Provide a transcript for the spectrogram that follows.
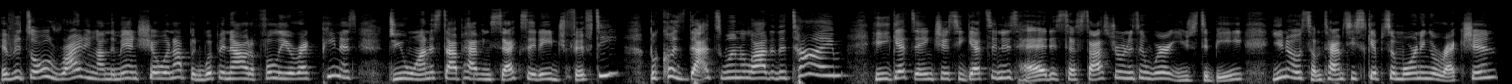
If it's all riding on the man showing up and whipping out a fully erect penis, do you want to stop having sex at age 50? Because that's when a lot of the time he gets anxious, he gets in his head, his testosterone isn't where it used to be. You know, sometimes he skips a morning erection.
